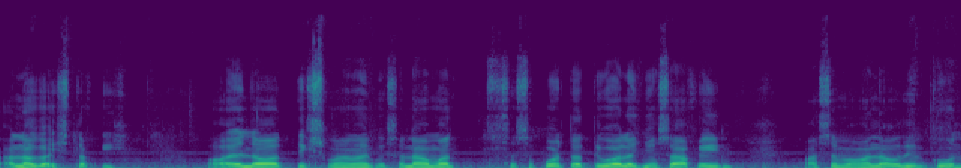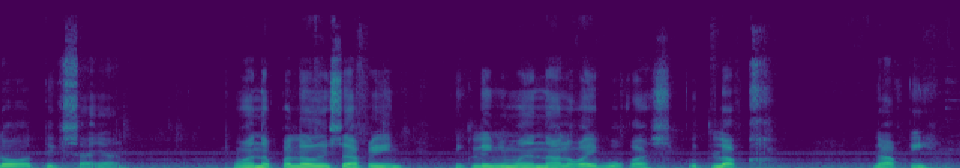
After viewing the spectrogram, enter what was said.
Alaga is the. Okay, Lotix, maraming salamat sa support at tiwala nyo sa akin. Ah, sa mga laurel ko, Lotix, ayan. Kung ano pa laurel sa akin, i-claim nyo mananalo kayo bukas. Good luck. Lucky.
